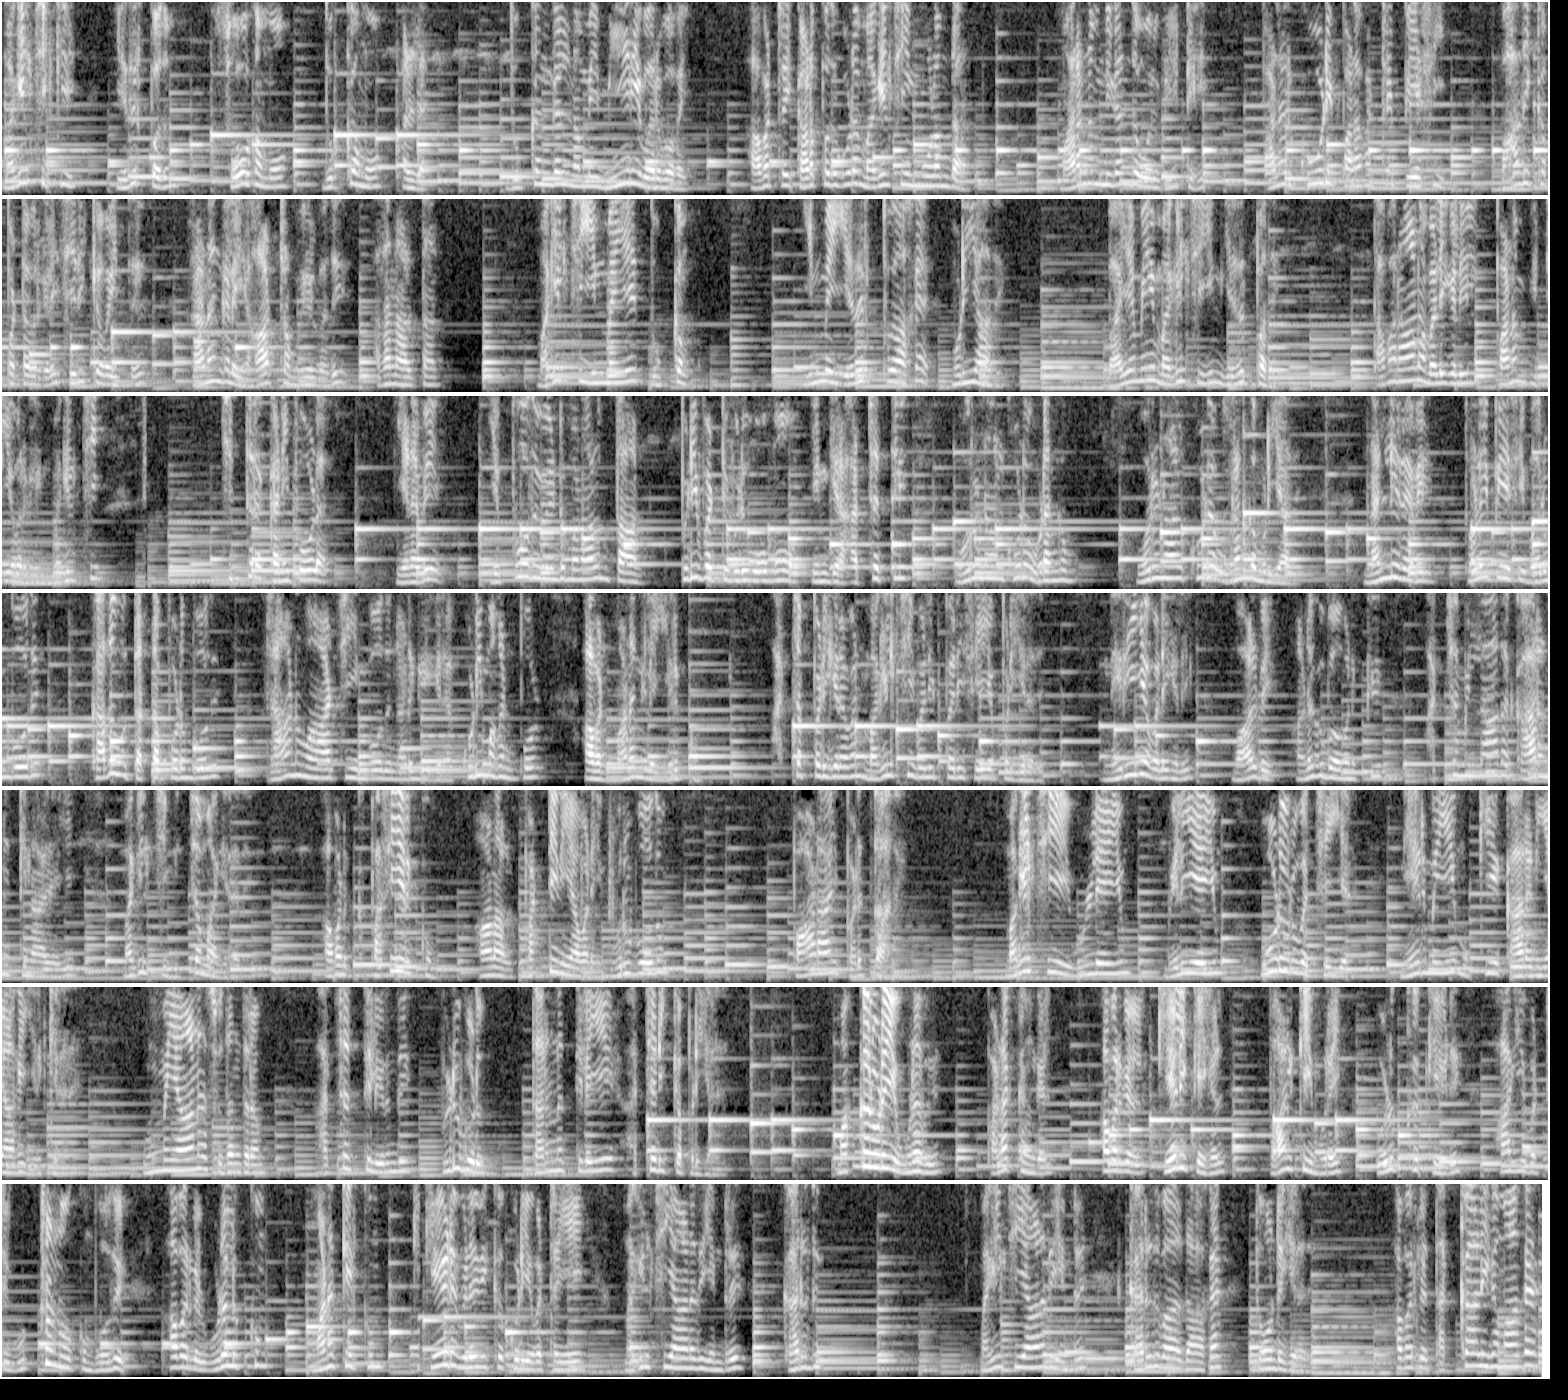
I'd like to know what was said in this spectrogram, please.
மகிழ்ச்சிக்கு எதிர்ப்பதும் சோகமோ துக்கமோ அல்ல. துக்கங்கள் நம்மை மீறி வருபவை. அவற்றை கடப்பது கூட மகிழ்ச்சியின் மூலம்தான். மரணம் நிகழ்ந்த ஒரு வீட்டில் பலர் கூடி பலவற்றை பேசி பாதிக்கப்பட்டவர்களை சிரிக்க வைத்து ரணங்களை ஆற்ற முயல்வது அதனால்தான். மகிழ்ச்சி இன்மையே துக்கம். இன்மை எதிர்ப்பாக முடியாது. பயமே மகிழ்ச்சியின் எதிர்ப்பது. தவறான வழிகளில் பணம் ஈட்டியவர்களின் மகிழ்ச்சி சித்திரக்கனி போல. எனவே எப்போது வேண்டுமானாலும் தான் பிடிபட்டு விடுவோமோ என்கிற அச்சத்தில் ஒரு நாள் கூட உடங்கும் ஒரு நாள் கூட உறங்க முடியாது. நள்ளிரவில் தொலைபேசி வரும்போது கதவு தட்டப்படும் போது இராணுவ ஆட்சியின் போது நடுங்குகிற குடிமகன் போல் அவன் மனநிலை இருக்கும். அச்சப்படுகிறவன் மகிழ்ச்சி வழிப்பறி செய்யப்படுகிறது. நிறைய வழிகளில் வாழ்வை அணுகுபவனுக்கு அச்சமில்லாத காரணத்தினாலேயே மகிழ்ச்சி மிச்சமாகிறது. அவனுக்கு பசி இருக்கும் ஆனால் பட்டினி அவனை ஒருபோதும் பாடாய்படுத்தாது மகிழ்ச்சியை உள்ளேயும் வெளியேயும் ஊடுருவச் செய்ய நேர்மையே முக்கிய காரணியாக இருக்கிறது. உண்மையான சுதந்திரம் அச்சத்திலிருந்து விடுபடும் தருணத்திலேயே அச்சடிக்கப்படுகிறது. மக்களுடைய உணவு பழக்கங்கள் அவர்கள் கேளிக்கைகள் வாழ்க்கை முறை ஒழுக்கக்கேடு ஆகியவற்றை உற்று நோக்கும் போது அவர்கள் உடலுக்கும் மனத்திற்கும் கேடு விளைவிக்கக்கூடியவற்றையே மகிழ்ச்சியானது என்று கருது மகிழ்ச்சியானது என்று கருதுவதாக தோன்றுகிறது. அவர்கள் தற்காலிகமாக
